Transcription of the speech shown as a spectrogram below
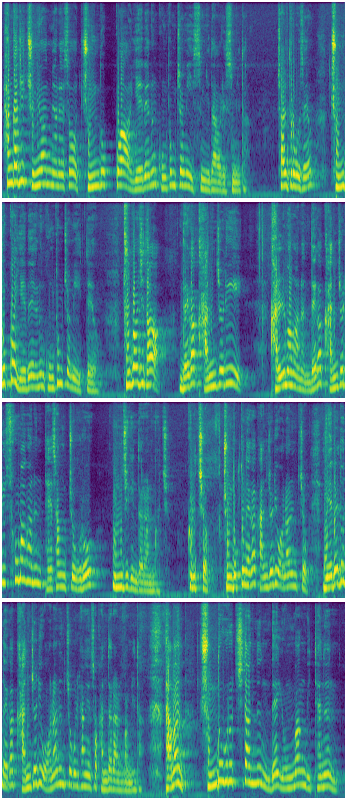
한 가지 중요한 면에서 중독과 예배는 공통점이 있습니다. 그랬습니다. 잘 들어보세요. 중독과 예배에는 공통점이 있대요. 두 가지 다 내가 간절히 갈망하는, 내가 간절히 소망하는 대상 쪽으로 움직인다라는 거죠. 그렇죠. 중독도 내가 간절히 원하는 쪽, 예배도 내가 간절히 원하는 쪽을 향해서 간다라는 겁니다. 다만 중독으로 치닫는 내 욕망 밑에는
